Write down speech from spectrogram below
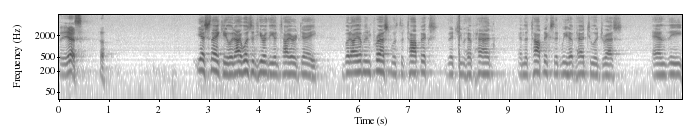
Yes. Yes, thank you. And I wasn't here the entire day, but I am impressed with the topics that you have had and the topics that we have had to address and the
